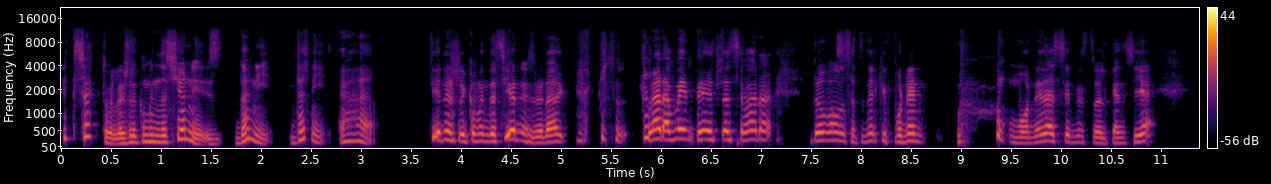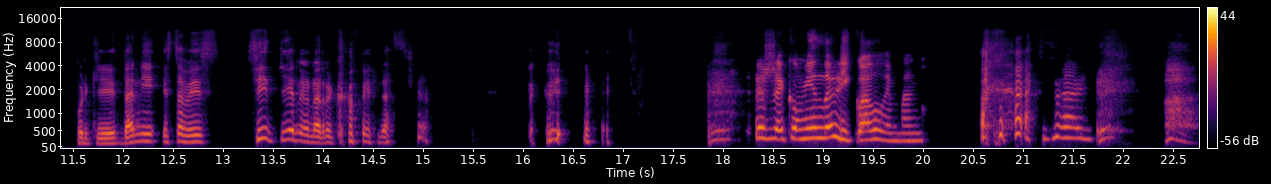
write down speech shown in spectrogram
Exacto, las recomendaciones. Dani, Dani, ah, tienes recomendaciones, ¿verdad? Claramente esta semana no vamos a tener que poner monedas en nuestra alcancía porque Dani esta vez sí tiene una recomendación. Les recomiendo el licuado de mango. Ah,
